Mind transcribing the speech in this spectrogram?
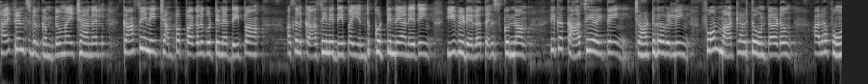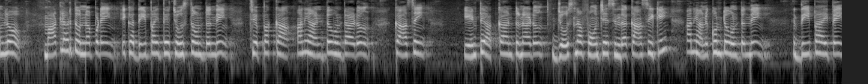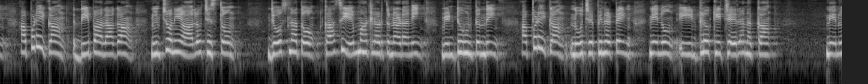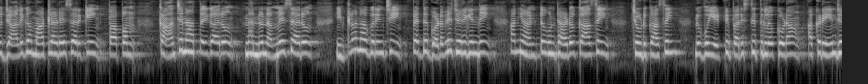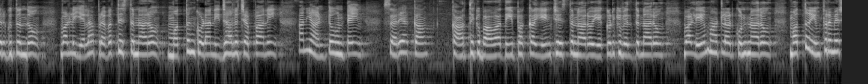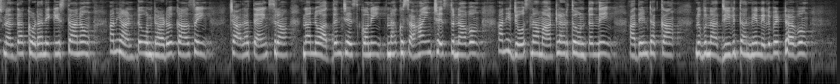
Hi friends welcome to my channel కాశీని చంప పగలగొట్టిన దీప. అసలు కాశీని దీప ఎందుకు కొట్టింది అనేది ఈ వీడియోలో తెలుసుకుందాం. ఇక కాశీ అయితే చాటుగా వెళ్ళి ఫోన్ మాట్లాడుతూ ఉంటాడు. అలా ఫోన్లో మాట్లాడుతూ ఉన్నప్పుడే ఇక దీప అయితే చూస్తూ ఉంటుంది. చెప్పక్క అని అంటూ ఉంటాడు. కాశీ ఏంటి అక్క అంటున్నాడు? జ్యోత్స్న ఫోన్ చేసిందా కాశీకి? అని అనుకుంటూ ఉంటుంది. దీప అయితే అప్పుడే ఇక దీప అలాగా నుంచొని ఆలోచిస్తూ జ్యోత్స్నతో కాశీ ఏం మాట్లాడుతున్నాడని వింటూ ఉంటుంది. అప్పుడే ఇక నువ్వు చెప్పినట్టే నేను ఈ ఇంట్లోకి చేరానక్క. నేను జాలిగా మాట్లాడేసరికి పాపం కాంచన అత్తయ్య గారు నన్ను నమ్మేశారు. ఇంట్లో నా గురించి పెద్ద గొడవే జరిగింది అని అంటూ ఉంటాడు కాశీ. చూడు కాశీ నువ్వు ఎట్టి పరిస్థితుల్లో కూడా అక్కడ ఏం జరుగుతుందో వాళ్ళు ఎలా ప్రవర్తిస్తున్నారో మొత్తం కూడా నిజాలు చెప్పాలి అని అంటూ ఉంటే సరే అక్క కార్తిక్ బావ దీపక్క ఏం చేస్తున్నారో ఎక్కడికి వెళ్తున్నారో వాళ్ళు ఏం మాట్లాడుకుంటున్నారో మొత్తం ఇన్ఫర్మేషన్ అంతా కూడా నీకు ఇస్తాను అని అంటూ ఉంటాడు కాశీ. చాలా థ్యాంక్స్ రా. నన్ను అర్థం చేసుకొని నాకు సహాయం చేస్తున్నావు అని జ్యోత్స్న మాట్లాడుతూ ఉంటుంది. అదేంటక్క? నువ్వు నా జీవితాన్ని నిలబెట్టావు.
